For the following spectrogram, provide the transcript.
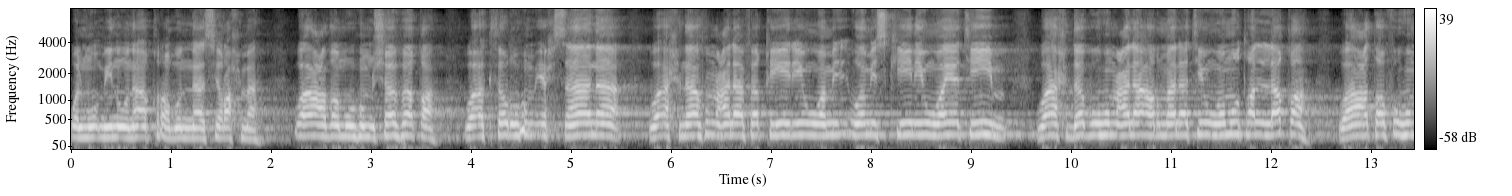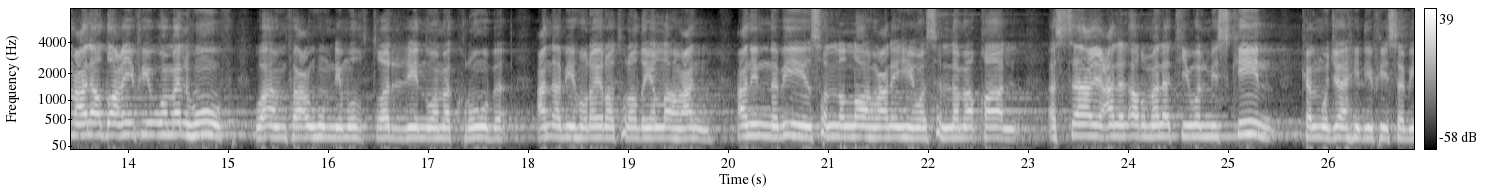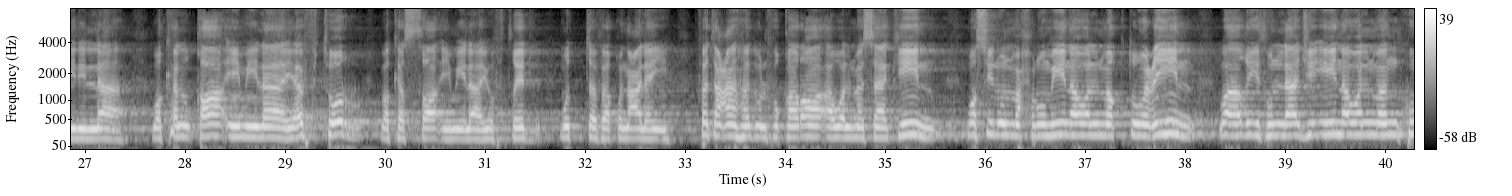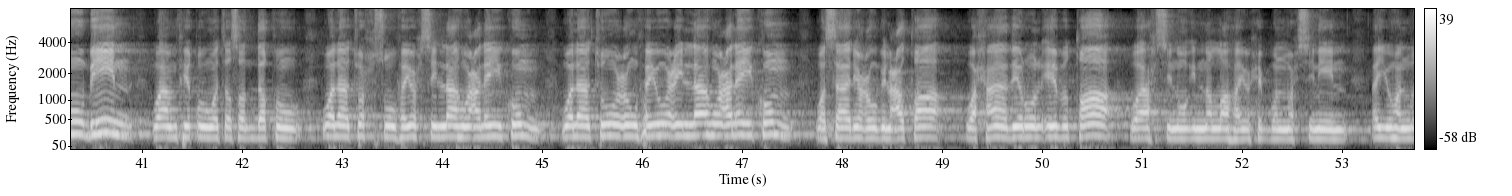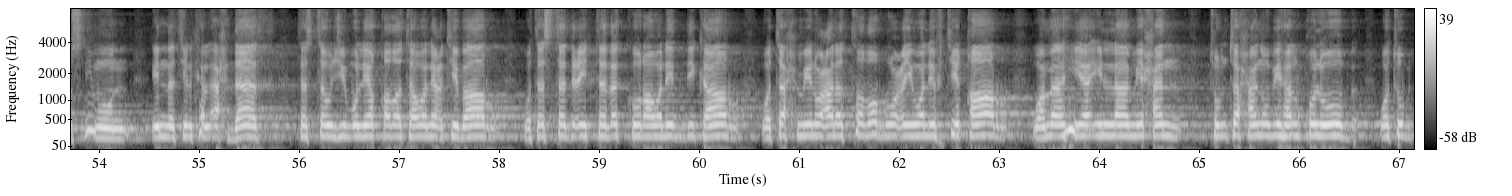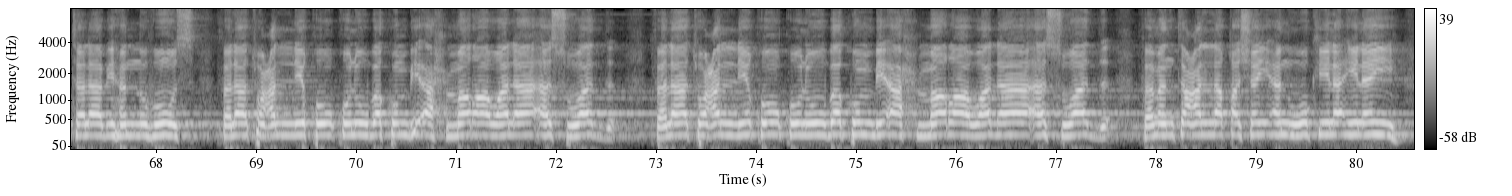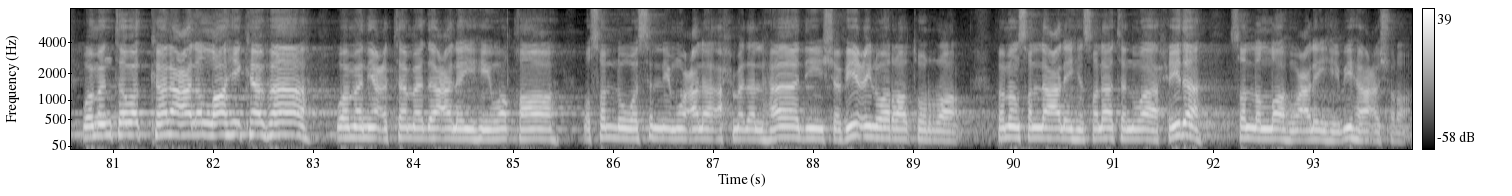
والمؤمنون أقرب الناس رحمة وأعظمهم شفقة وأكثرهم إحسانا وأحناهم على فقير ومسكين ويتيم وأحدبهم على أرملة ومطلقة وأعطفهم على ضعيف وملهوف وأنفعهم لمضطر ومكروب. عن أبي هريرة رضي الله عنه عن النبي صلى الله عليه وسلم قال الساعي على الأرملة والمسكين كالمجاهد في سبيل الله وكالقائم لا يفتر وكالصائم لا يفطر. متفق عليه. فتعاهدوا الفقراء والمساكين وصلوا المحرومين والمقطوعين وأغيثوا اللاجئين والمنكوبين وأنفقوا وتصدقوا. ولا تحصوا فيحصي الله عليكم ولا توعوا فيوعي الله عليكم وسارعوا بالعطاء. وحاذروا الإبطاء وأحسنوا إن الله يحب المحسنين. أيها المسلمون إن تلك الأحداث تستوجب اليقظة والاعتبار وتستدعي التذكر والادكار وتحمل على التضرع والافتقار. وما هي إلا محن تمتحن بها القلوب وتبتلى بها النفوس. فلا تعلقوا قلوبكم بأحمر ولا أسود. فلا تعلقوا قلوبكم بأحمر ولا أسود فمن تعلق شيئا وكل إليه ومن توكل على الله كفاه ومن اعتمد عليه وقاه. وصلوا وسلموا على أحمد الهادي شفيع الورى طرا. فمن صلى عليه صلاة واحدة صلى الله عليه بها عشرا.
